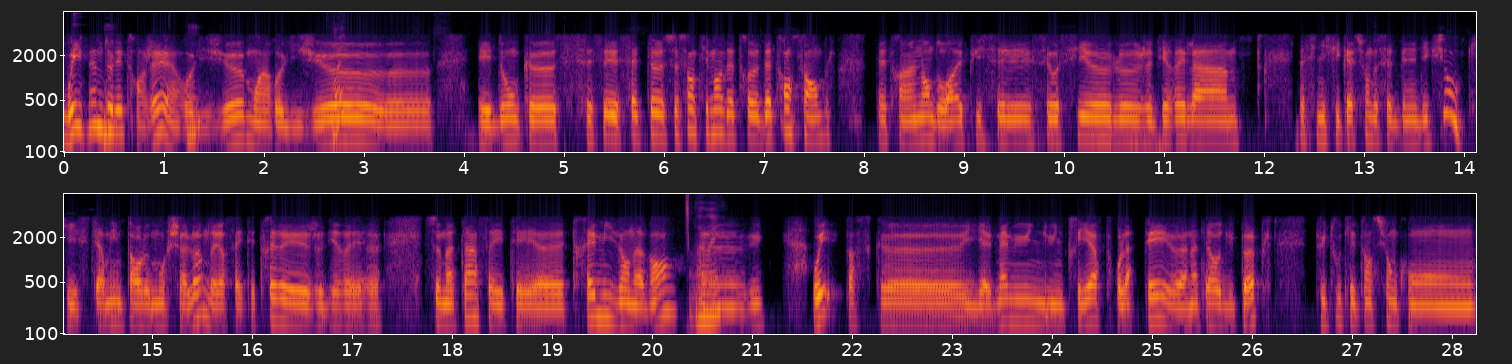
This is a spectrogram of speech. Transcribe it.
oui, même de l'étranger, hein, religieux, moins religieux. Euh, et donc, euh, c'est ce sentiment d'être d'être ensemble, d'être à un endroit. Et puis, c'est aussi, euh, le, je dirais, la, la signification de cette bénédiction qui se termine par le mot shalom. D'ailleurs, ça a été très, je dirais, ce matin, ça a été très mis en avant. Ah oui, oui, parce que il y a même eu une, une prière pour la paix à l'intérieur du peuple, plus toutes les tensions qu'on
